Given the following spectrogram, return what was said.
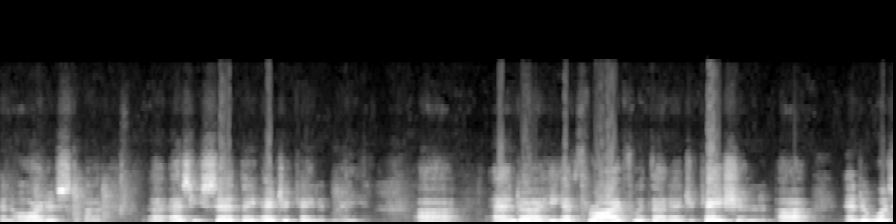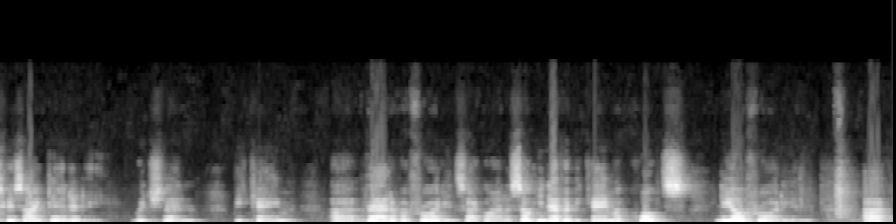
an artist. Uh, uh, as he said, they educated me. Uh, and uh, he had thrived with that education, uh, and it was his identity, which then became uh, that of a Freudian psychoanalyst. So he never became a quotes neo-Freudian. Uh,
